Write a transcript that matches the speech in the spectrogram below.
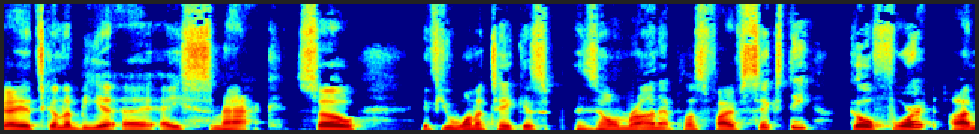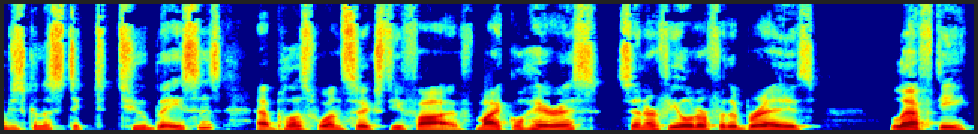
Okay, it's going to be a, a, smack. So if you want to take his, his home run at plus 560, go for it. I'm just going to stick to two bases at plus 165. Michael Harris, center fielder for the Braves, lefty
